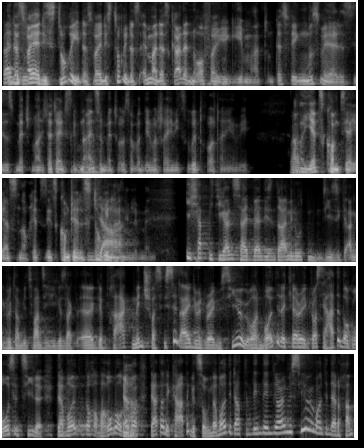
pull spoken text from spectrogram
Ja, das war ja die Story. Das war ja die Story, dass Emma der Scarlett eine Ohrfeige gegeben hat. Und deswegen müssen wir ja das, dieses Match machen. Ich dachte ja, es gibt ein Einzelmatch, aber das hat man denen wahrscheinlich nicht zugetraut dann irgendwie. Ja. Aber jetzt kommt es ja erst noch. Jetzt, jetzt kommt ja das Storyline-Element. Ich habe mich die ganze Zeit während diesen drei Minuten, die sie angekündigt haben, wie 20, wie gesagt, äh, gefragt: Mensch, was ist denn eigentlich mit Rey Mysterio geworden? Wollte der Carry Cross? Der hatte doch große Ziele. Der wollte doch, warum auch ja. immer, der hat doch eine Karte gezogen. Da wollte doch den, den Rey Mysterio wollte der doch haben.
